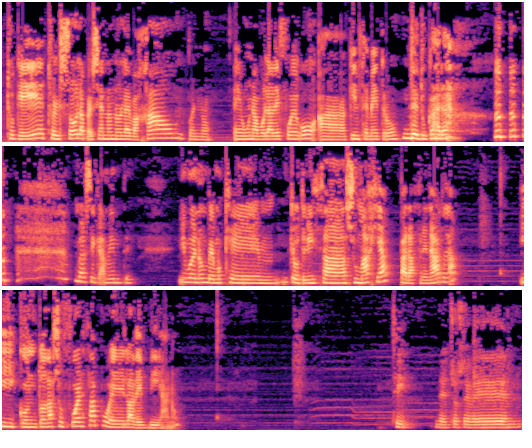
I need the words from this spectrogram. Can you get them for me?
¿esto qué es? ¿Esto el sol? La persiana no la he bajado. Pues no, es una bola de fuego a 15 metros de tu cara. Básicamente. Y bueno, vemos que, utiliza su magia para frenarla y con toda su fuerza pues la desvía, ¿no? Sí, de hecho se ve...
